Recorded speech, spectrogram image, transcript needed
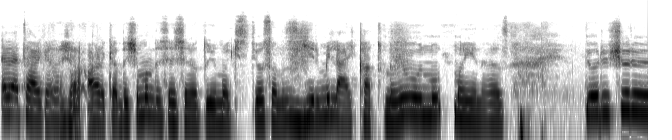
Evet arkadaşlar arkadaşımın da sesini duymak istiyorsanız 20 like atmayı unutmayınız. Görüşürüz.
